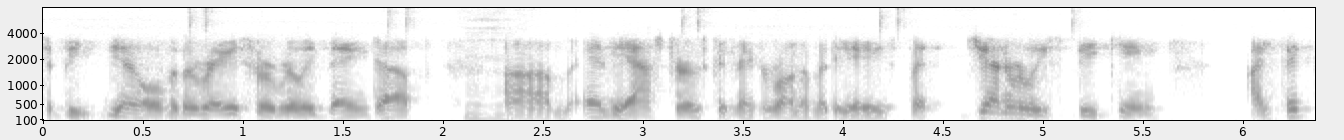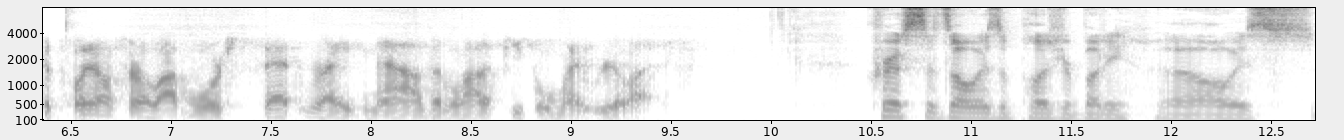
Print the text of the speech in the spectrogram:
to be you know over the Rays who are really banged up, mm-hmm. um, and the Astros could make a run over the A's. But generally speaking, I think the playoffs are a lot more set right now than a lot of people might realize. Chris, it's always a pleasure, buddy. Uh, always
